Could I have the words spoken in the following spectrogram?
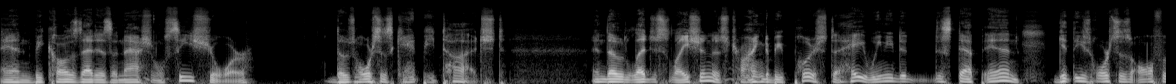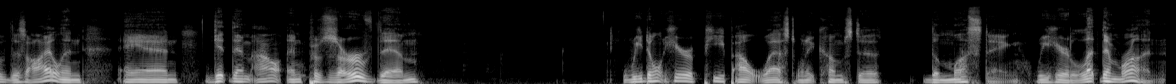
and because that is a national seashore, those horses can't be touched. And though legislation is trying to be pushed to, hey, we need to, to step in, get these horses off of this island and get them out and preserve them, we don't hear a peep out west when it comes to the Mustang. We hear let them run.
